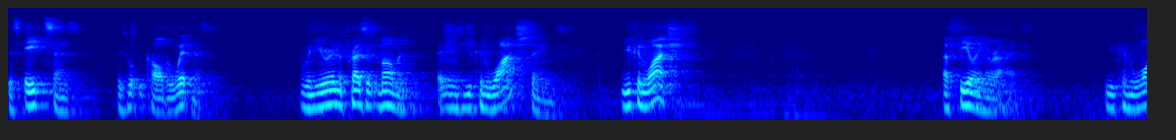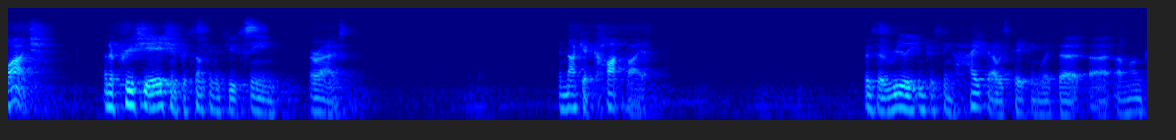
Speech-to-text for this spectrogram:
This eighth sense is what we call the witness. When you're in the present moment, that means you can watch things. You can watch a feeling arise. You can watch an appreciation for something that you've seen arise and not get caught by it. There's a really interesting hike I was taking with a, a, monk.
